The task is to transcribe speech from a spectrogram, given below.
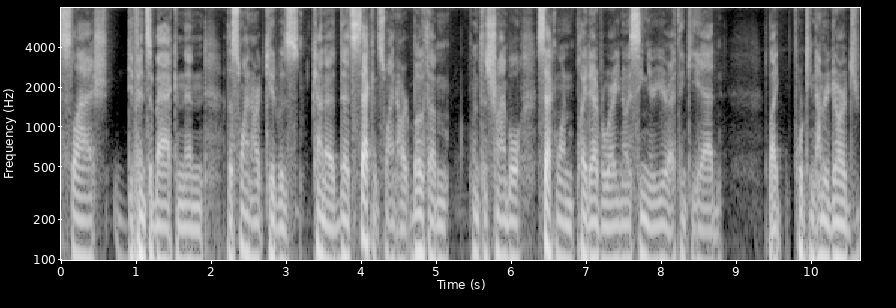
slash defensive back, and then the Swinehart kid was kind of the second Swinehart. Both of them went to the Shrine Bowl. Second one played everywhere. You know, his senior year, I think he had like fourteen hundred yards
